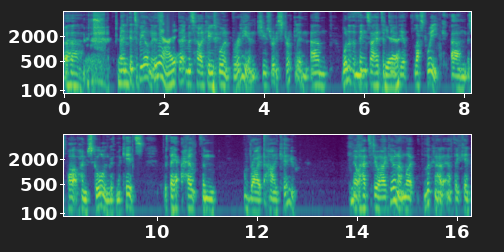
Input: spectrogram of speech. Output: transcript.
Uh, and, and to be honest, Yeah, I- haikus weren't brilliant. She was really struggling. Um, one of the things I had to Yeah. do the, last week um, as part of homeschooling with my kids was they helped them write a haiku. know I had to do a haiku, and I'm like looking at it and thinking,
